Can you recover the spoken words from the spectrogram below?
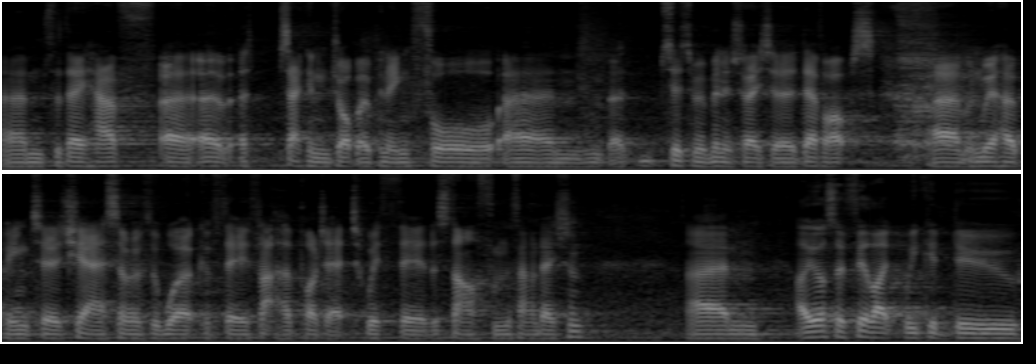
Um, so they have a, a, second job opening for um, system administrator, DevOps, um, and we're hoping to share some of the work of the FlatHub project with the, the staff from the foundation. Um, I also feel like we could do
